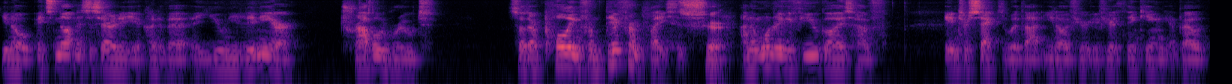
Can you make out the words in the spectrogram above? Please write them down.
you know, it's not necessarily a kind of a, a unilinear travel route. So they're pulling from different places. Sure. And I'm wondering if you guys have intersected with that. You know, if you're if you're thinking about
